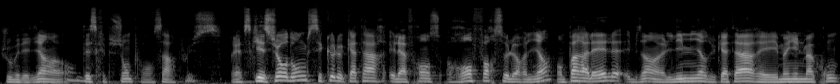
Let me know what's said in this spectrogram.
Je vous mets des liens en description pour en savoir plus. Bref, ce qui est sûr donc, c'est que le Qatar et la France renforcent leurs liens. En parallèle, eh bien, l'émir du Qatar et Emmanuel Macron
